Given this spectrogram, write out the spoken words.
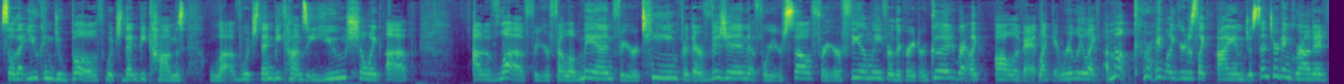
so that you can do both, which then becomes love, which then becomes you showing up out of love for your fellow man, for your team, for their vision, for yourself, for your family, for the greater good, right? Like all of it. Like it really like a monk, right? Like you're just like I am just centered and grounded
